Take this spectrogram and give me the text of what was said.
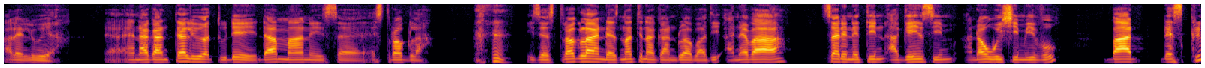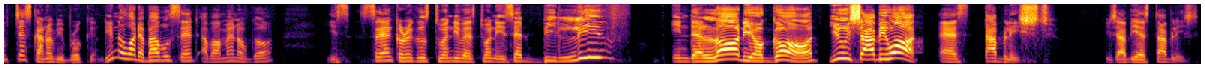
Hallelujah. Yeah, and I can tell you today, that man is a, a struggler. He's a struggler, and there's nothing I can do about it. I never said anything against him. I don't wish him evil. But the scriptures cannot be broken. Do you know what the Bible said about men of God? It's 2 Chronicles 20, verse 20. It said, Believe in the Lord your God, you shall be what? Established. You shall be established.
